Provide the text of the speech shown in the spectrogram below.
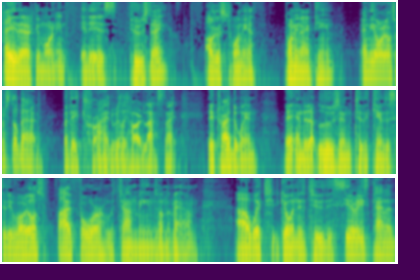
Hey there, good morning. It is Tuesday, August 20th, 2019, and the Orioles are still bad. But they tried really hard last night. They tried to win. They ended up losing to the Kansas City Royals 5 4 with John Means on the mound, uh, which going into the series, kind of,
